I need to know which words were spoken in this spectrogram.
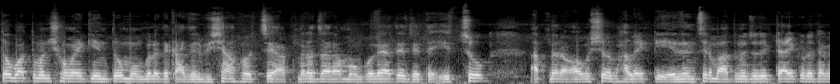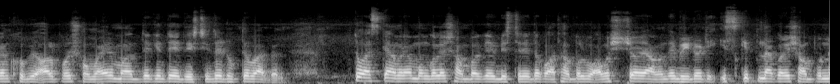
তো বর্তমান সময়ে কিন্তু মঙ্গোলিয়াতে কাজের ভিসা হচ্ছে। আপনারা যারা মঙ্গোলিয়াতে যেতে ইচ্ছুক, আপনারা অবশ্যই ভালো একটি এজেন্সির মাধ্যমে যদি ট্রাই করে থাকেন, খুবই অল্প সময়ের মধ্যে কিন্তু এই দেশটিতে ঢুকতে পারবেন। তো আজকে আমরা মঙ্গলের সম্পর্কে বিস্তারিত কথা বলব। অবশ্যই আমাদের ভিডিওটি স্কিপ না করে সম্পূর্ণ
